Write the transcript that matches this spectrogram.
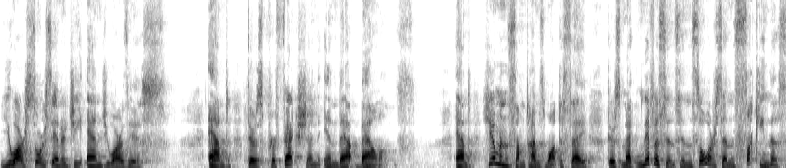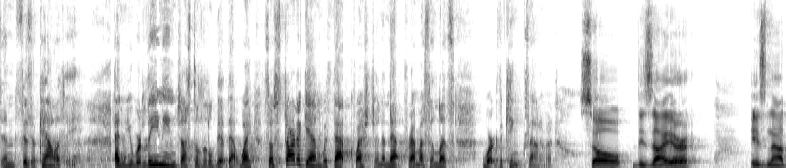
you are source energy and you are this. And there's perfection in that balance and humans sometimes want to say there's magnificence in source and suckiness in physicality. And you were leaning just a little bit that way. So start again with that question and that premise and let's work the kinks out of it. So desire is not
